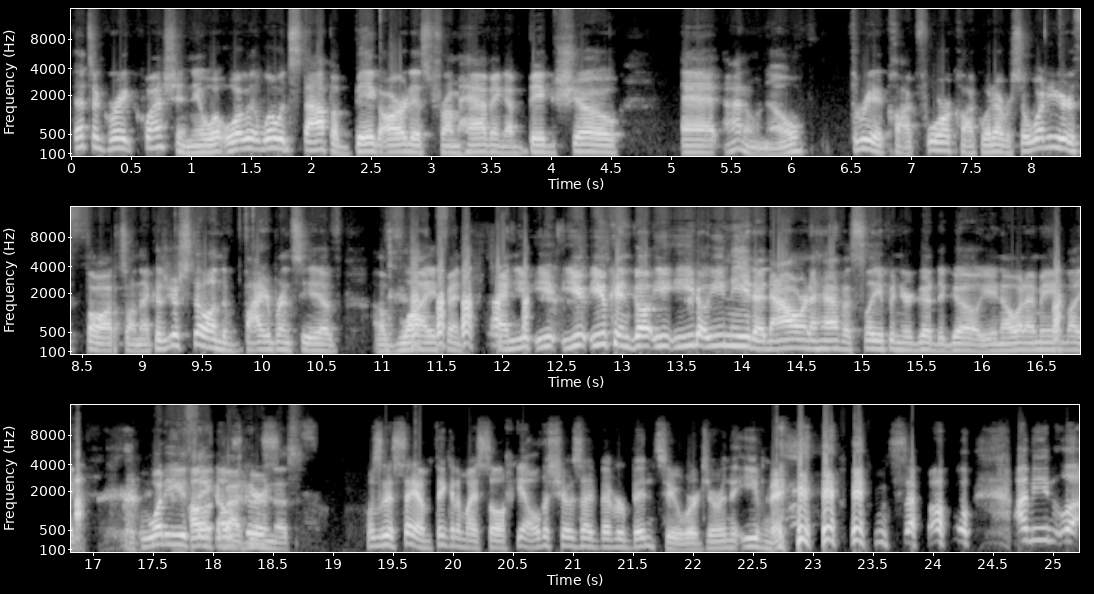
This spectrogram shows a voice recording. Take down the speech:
that's a great question. You know, what, what what would stop a big artist from having a big show at I don't know three o'clock, four o'clock, whatever. So, what are your thoughts on that? Because you're still in the vibrancy of of life, and and you you you, you can go. You you know you need an hour and a half of sleep, and you're good to go. You know what I mean? Like, what do you think I about gonna hearing this? I was gonna say, I'm thinking to myself, yeah, all the shows I've ever been to were during the evening. so, I mean, look,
